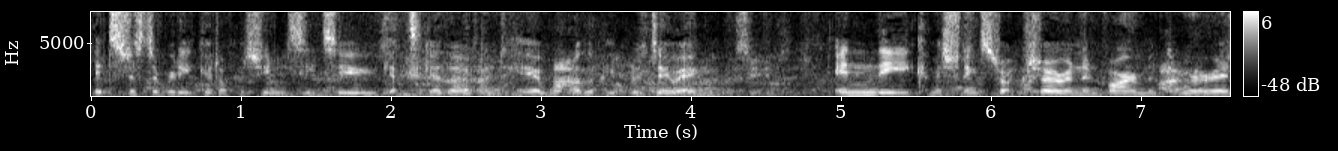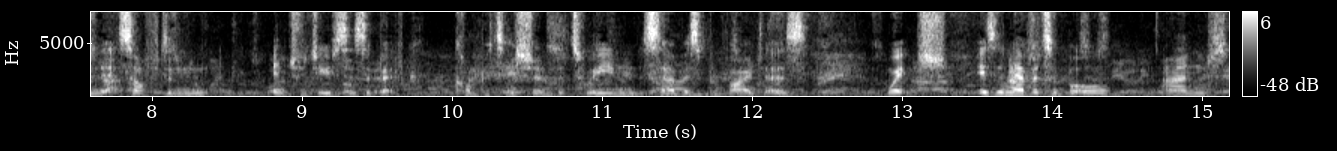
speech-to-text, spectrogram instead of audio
it's just a really good opportunity to get together and hear what other people are doing. In the commissioning structure and environment that we're in, it's often introduces a bit of competition between service providers, which is inevitable and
